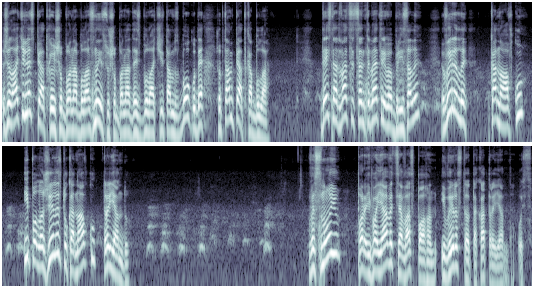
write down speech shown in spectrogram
желательно з п'яткою, щоб вона була знизу, щоб вона десь була, чи там збоку, де, щоб там п'ятка була. Десь на 20 сантиметрів обрізали, вирили канавку і положили в ту канавку троянду. Весною пор- появиться у вас паган і виросте отака троянда. Ось.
